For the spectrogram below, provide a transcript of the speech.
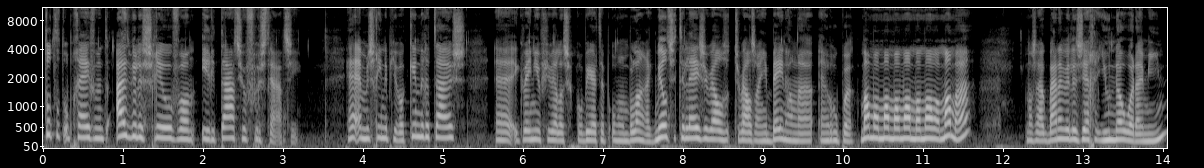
tot het op moment uit willen schreeuwen van irritatie of frustratie. En misschien heb je wel kinderen thuis. Uh, ik weet niet of je wel eens geprobeerd hebt om een belangrijk mailtje te lezen terwijl ze aan je been hangen en roepen: Mama, mama, mama, mama, mama. Dan zou ik bijna willen zeggen: You know what I mean.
